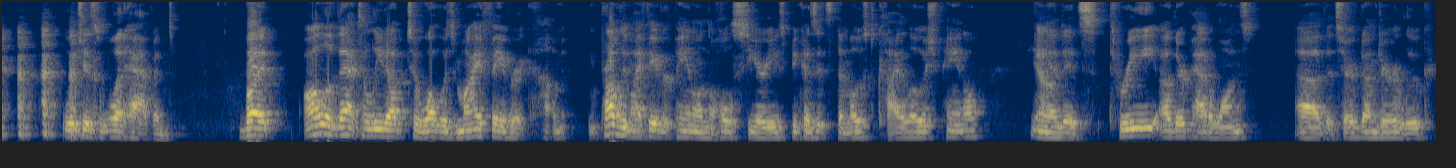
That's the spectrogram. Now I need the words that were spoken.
which is what happened. But all of that to lead up to what was my favorite, com- probably my favorite panel in the whole series because it's the most Kylo-ish panel, Yeah. and it's three other Padawans uh, that served under Luke.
